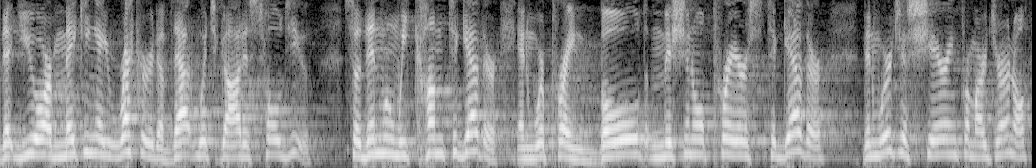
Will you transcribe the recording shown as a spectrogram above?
that you are making a record of that which God has told you. So then, when we come together and we're praying bold missional prayers together, then we're just sharing from our journal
